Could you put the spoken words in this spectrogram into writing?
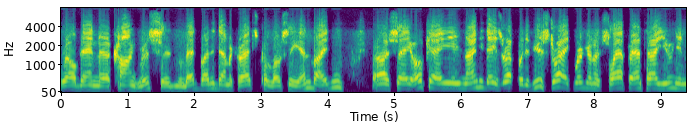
well, then uh, Congress, uh, led by the Democrats, Pelosi and Biden, uh, say, okay, 90 days are up, but if you strike, we're going to slap anti-union,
